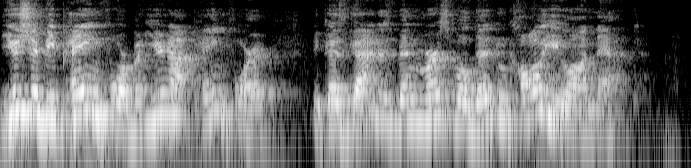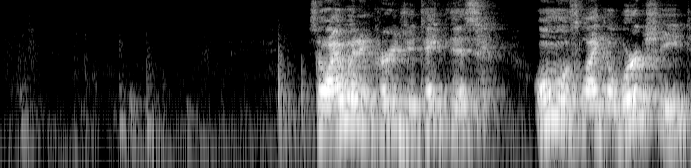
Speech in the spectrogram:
you should be paying for, but you're not paying for it because God has been merciful, didn't call you on that. So I would encourage you to take this almost like a worksheet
